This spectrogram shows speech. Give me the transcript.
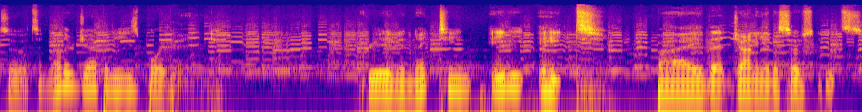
So it's another Japanese boy band. Created in 1988 by that Johnny and Associates.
